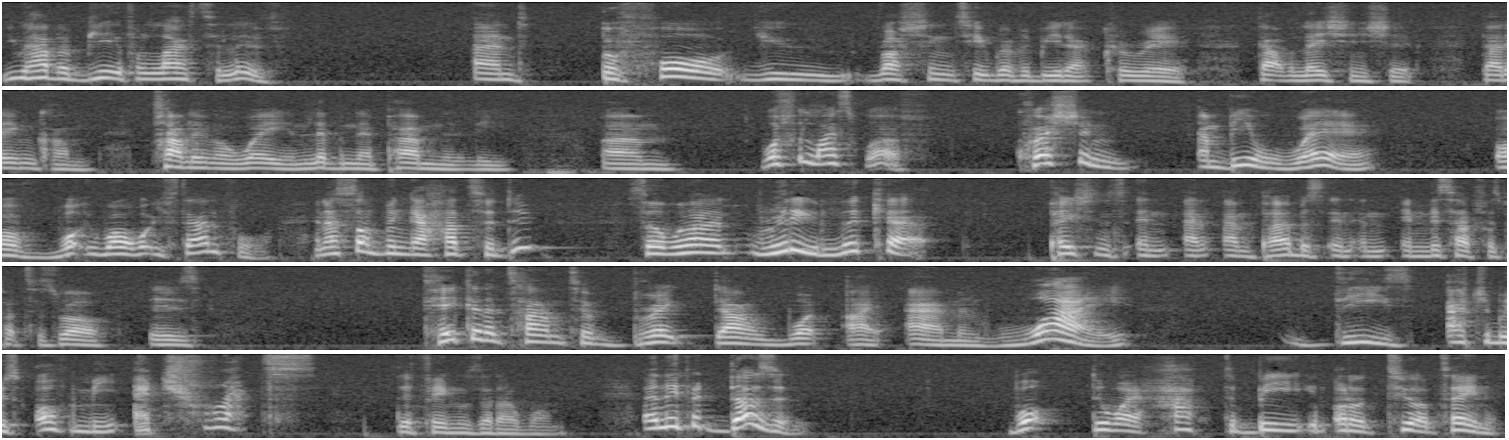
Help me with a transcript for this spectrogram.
you have a beautiful life to live. And before you rush into whether it be that career, that relationship, that income, traveling away and living there permanently, um, what's your life's worth? Question and be aware of what you are, what you stand for. And that's something I had to do. So when I really look at patience and, and, and purpose in, in, in this aspect as well, is taking the time to break down what I am and why these attributes of me attracts the things that I want. And if it doesn't, what do I have to be in order to obtain it?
